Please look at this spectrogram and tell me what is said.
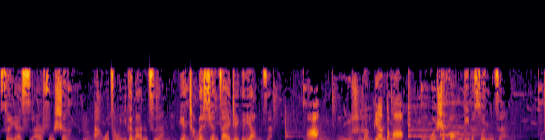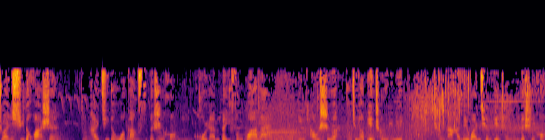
虽然死而复生，但我从一个男子变成了现在这个样子。啊，你是人变的吗？我是皇帝的孙子，颛顼的化身。还记得我刚死的时候，忽然北风刮来，一条蛇就要变成鱼。趁它还没完全变成鱼的时候，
